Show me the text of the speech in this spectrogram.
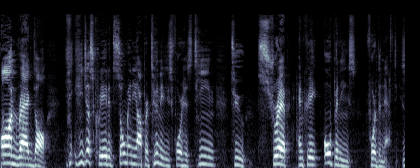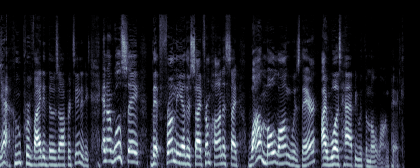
on Ragdoll. He, he just created so many opportunities for his team to strip and create openings for the Nephthys. Yeah, who provided those opportunities? And I will say that from the other side, from Hannah's side, while Molong was there, I was happy with the Molong pick.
